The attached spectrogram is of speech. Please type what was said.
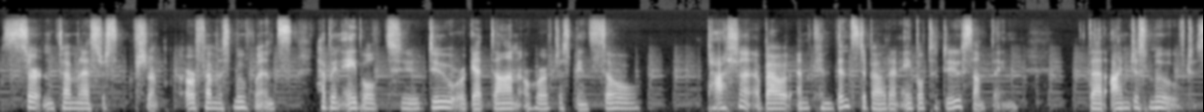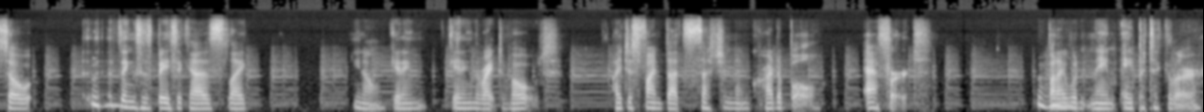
certain feminists or, or feminist movements have been able to do or get done, or who have just been so passionate about and convinced about and able to do something that I'm just moved. So mm-hmm. things as basic as like, you know, getting getting the right to vote I just find that such an incredible effort. Mm-hmm. But I mm-hmm. wouldn't name a particular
